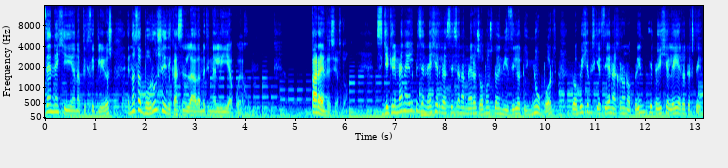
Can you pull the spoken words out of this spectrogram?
δεν έχει αναπτυχθεί πλήρως, ενώ θα μπορούσε ειδικά στην Ελλάδα με την αλληλεία που έχουμε. Παρένθεση αυτό. Συγκεκριμένα έλπιζε να έχει εργαστεί σε ένα μέρος όπως το ενιδρίο του Newport, το οποίο είχε επισκεφθεί ένα χρόνο πριν και το είχε λέει ερωτευτεί.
